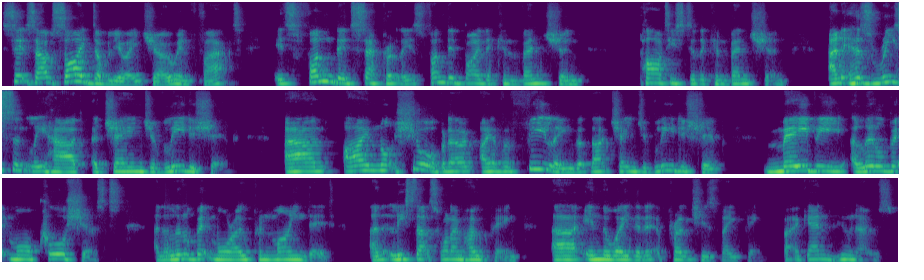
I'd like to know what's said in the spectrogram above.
sits outside WHO, in fact, it's funded separately. It's funded by the convention, parties to the convention. And it has recently had a change of leadership. And I'm not sure, but I, I have a feeling that that change of leadership may be a little bit more cautious and a little bit more open-minded. And at least that's what I'm hoping uh, in the way that it approaches vaping. But again, who knows?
